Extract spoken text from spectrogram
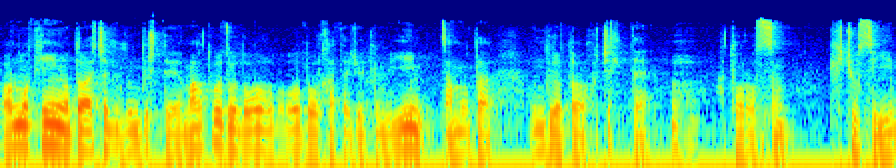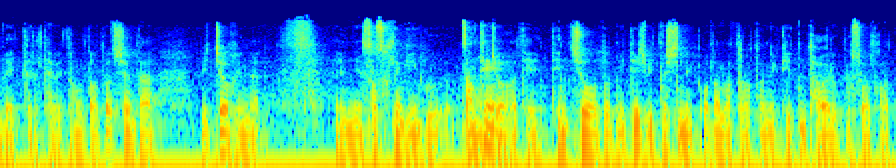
орон нутгийн одоо ачаалал өндөртэй, магадгүй зөв уул уурхаатай байдаг юм ийм замуудаа өндөр одоо хүчилттэй хатууруулсан бэхжүүлсэн ийм байдлаар тавиад байгаа. Одоо жишээ нь та мэдж явах энэ энэ сонсголын гингүү зам гэж байгаа тийм. Тэнд чи бол мэдээж бид нар чинь нэг Улаанбаатар хотоо нэг тэдэн тойрог бүс болгоод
